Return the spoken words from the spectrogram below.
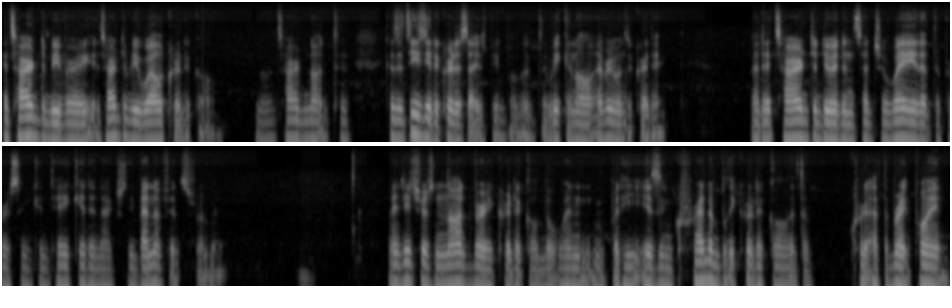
It's hard to be very. It's hard to be well critical. You know, it's hard not to, because it's easy to criticize people. We can all. Everyone's a critic. But it's hard to do it in such a way that the person can take it and actually benefits from it. My teacher is not very critical, but when but he is incredibly critical at the at the right point.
